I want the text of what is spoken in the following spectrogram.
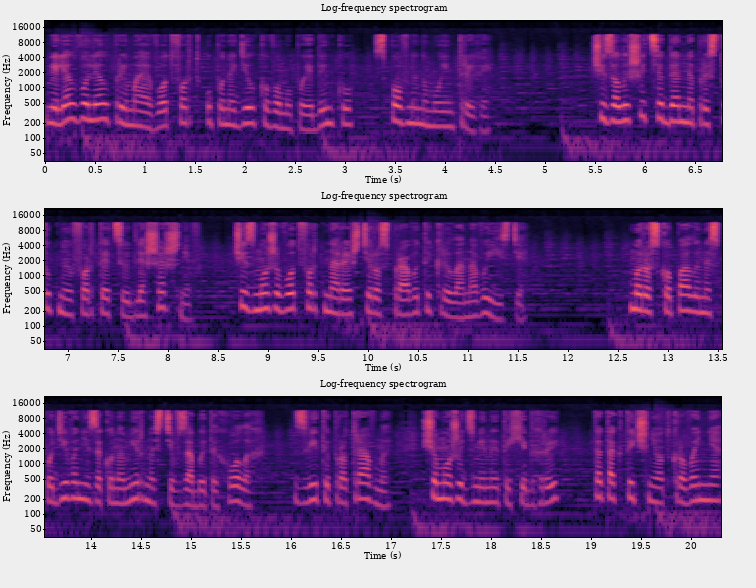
Мілел Волел приймає Вотфорд у понеділковому поєдинку, сповненому інтриги. Чи залишиться день неприступною фортецею для шершнів, чи зможе Вотфорд нарешті розправити крила на виїзді? Ми розкопали несподівані закономірності в забитих голах, звіти про травми, що можуть змінити хід гри, та тактичні откровення,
